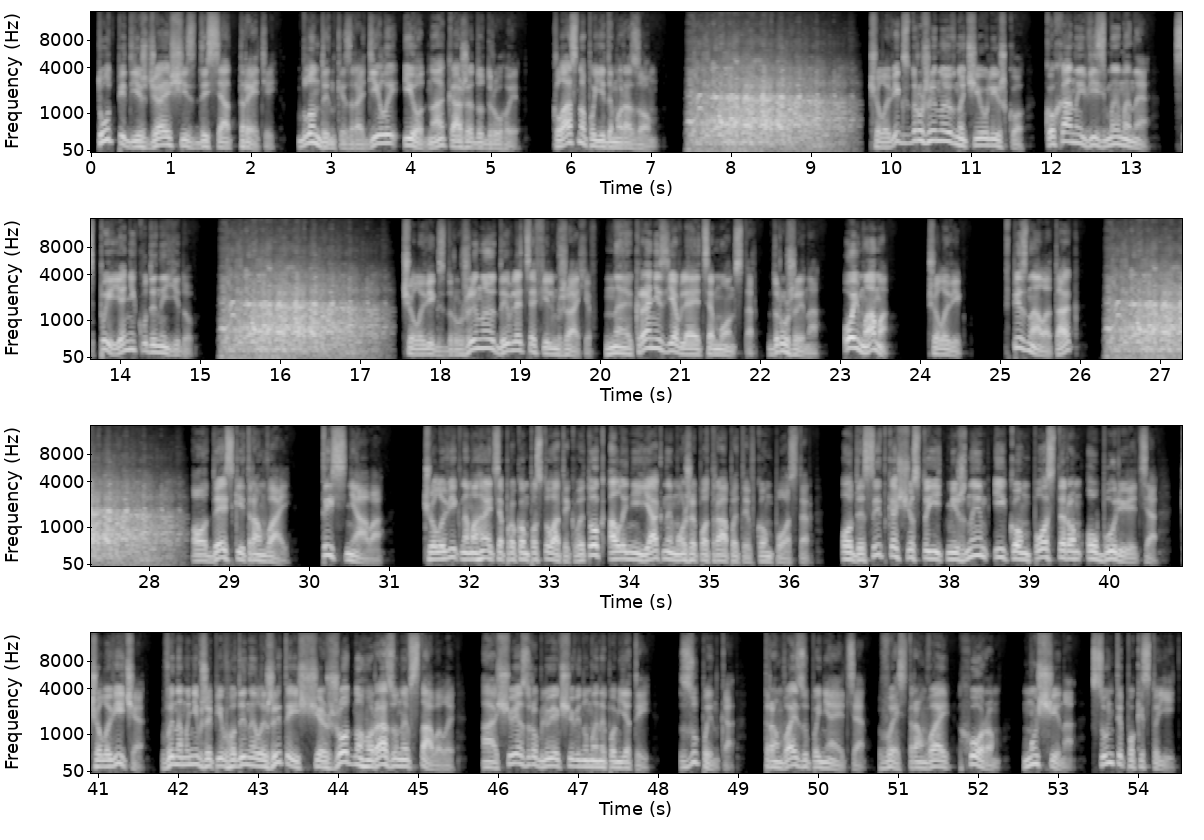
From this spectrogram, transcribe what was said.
Тут під'їжджає 63-й. Блондинки зраділи, і одна каже до другої: Класно поїдемо разом. Чоловік з дружиною вночі у ліжко. Коханий, візьми мене. Спи, я нікуди не їду. Чоловік з дружиною дивляться фільм жахів. На екрані з'являється монстр. Дружина. Ой, мама. Чоловік. Впізнала, так? Одеський трамвай. Тиснява. Чоловік намагається прокомпостувати квиток, але ніяк не може потрапити в компостер. Одеситка, що стоїть між ним і компостером, обурюється. Чоловіче, ви на мені вже півгодини лежите і ще жодного разу не вставили. А що я зроблю, якщо він у мене пом'ятий? Зупинка. Трамвай зупиняється. Весь трамвай хором. Мужчина. Суньте, поки стоїть.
